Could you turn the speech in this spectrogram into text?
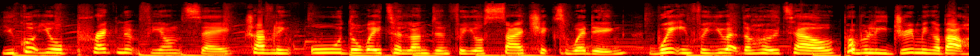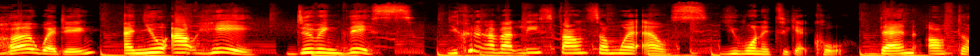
You got your pregnant fiance traveling all the way to London for your side chick's wedding, waiting for you at the hotel, probably dreaming about her wedding, and you're out here doing this. You couldn't have at least found somewhere else you wanted to get caught. Then, after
